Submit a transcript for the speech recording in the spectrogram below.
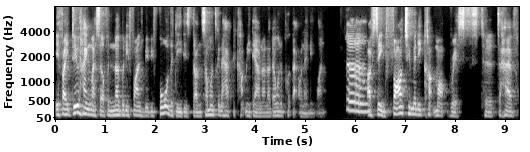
If I do hang myself and nobody finds me before the deed is done, someone's going to have to cut me down, and I don't want to put that on anyone. Oh. I've seen far too many cut mark wrists to, to have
